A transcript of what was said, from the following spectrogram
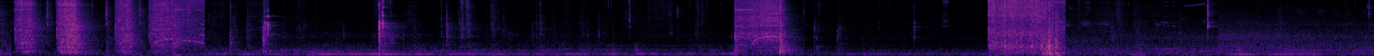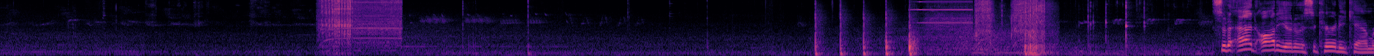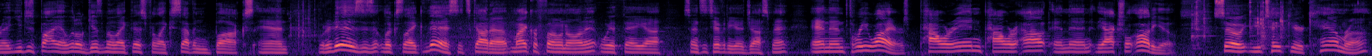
So to add audio to a security camera, you just buy a little gizmo like this for like seven bucks. And what it is, is it looks like this. It's got a microphone on it with a uh, sensitivity adjustment and then three wires, power in, power out, and then the actual audio. So you take your camera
